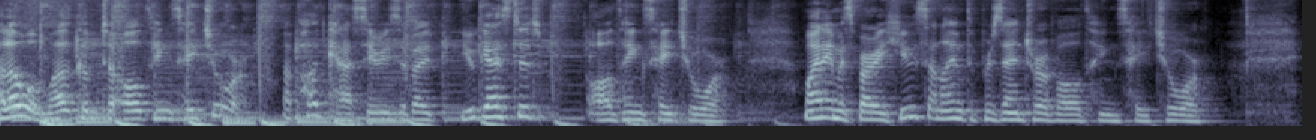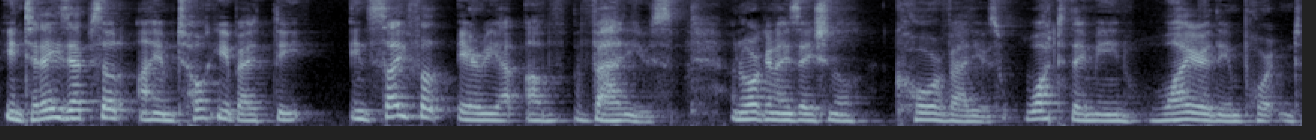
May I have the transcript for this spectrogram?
Hello and welcome to All Things HR, a podcast series about, you guessed it, all things HR. My name is Barry Hughes and I'm the presenter of All Things HR. In today's episode, I am talking about the insightful area of values and organizational core values. What do they mean? Why are they important?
